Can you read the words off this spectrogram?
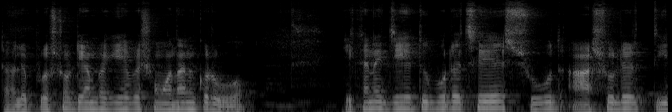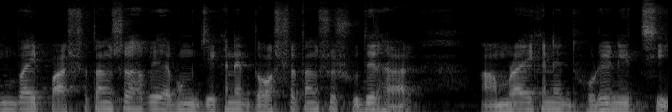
তাহলে প্রশ্নটি আমরা কীভাবে সমাধান করব? এখানে যেহেতু বলেছে সুদ আসলের তিন বাই পাঁচ শতাংশ হবে এবং যেখানে দশ শতাংশ সুদের হার, আমরা এখানে ধরে নিচ্ছি,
